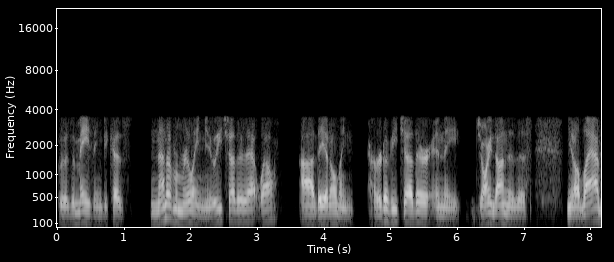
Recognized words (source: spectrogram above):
was amazing because none of them really knew each other that well. Uh, they had only heard of each other and they joined onto this, you know, lab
